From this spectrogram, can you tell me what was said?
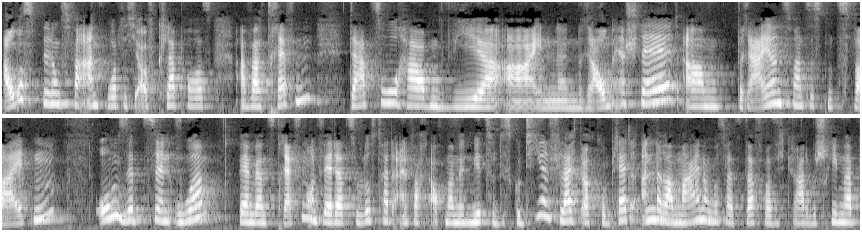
Ausbildungsverantwortliche auf Clubhouse einfach treffen. Dazu haben wir einen Raum erstellt am 23.02 um 17 Uhr werden wir uns treffen und wer dazu Lust hat, einfach auch mal mit mir zu diskutieren, vielleicht auch komplett anderer Meinung ist als das, was ich gerade beschrieben habe,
